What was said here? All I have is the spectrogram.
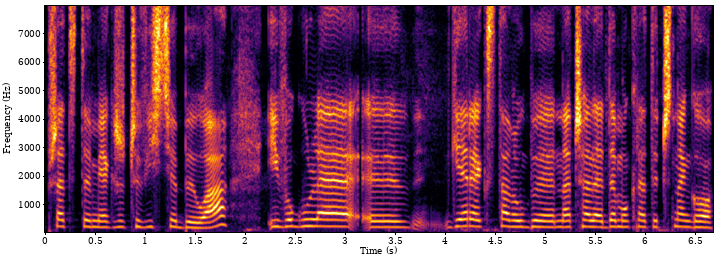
przed tym, jak rzeczywiście była i w ogóle y, Gierek stanąłby na czele demokratycznego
